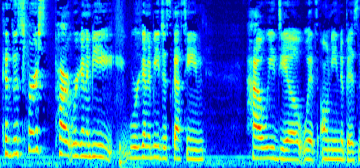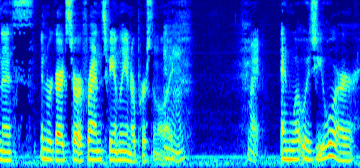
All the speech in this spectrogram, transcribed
because this first part we're going to be we're going to be discussing how we deal with owning a business in regards to our friends, family, and our personal life. Right. And what was your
